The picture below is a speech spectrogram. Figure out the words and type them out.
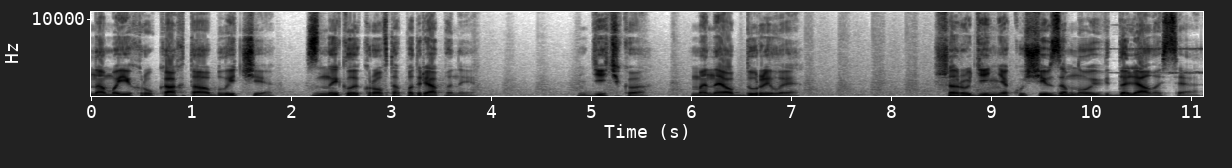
На моїх руках та обличчі зникли кров та подряпини. Дідько, мене обдурили. Шарудіння кущів за мною віддалялося.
